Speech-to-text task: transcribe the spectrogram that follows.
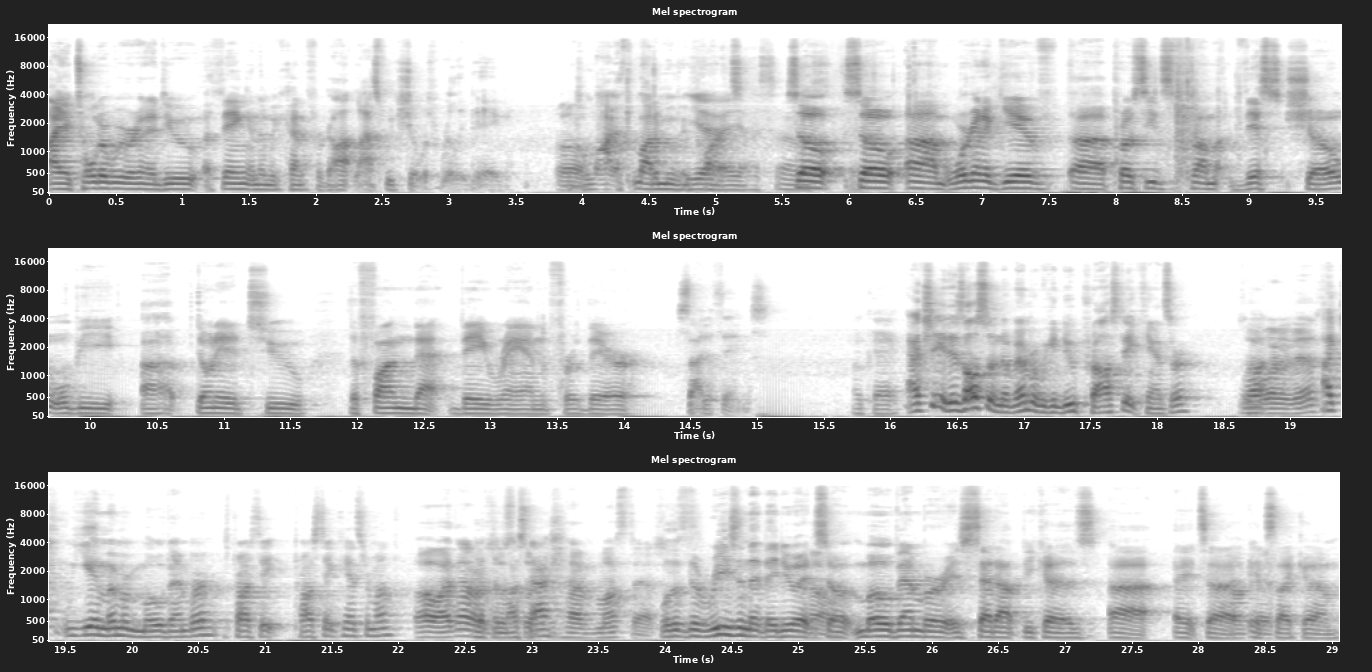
I told her we were gonna do a thing, and then we kind of forgot. Last week's show was really big. There was a lot of lot of moving Yeah, parts. yeah, so- So so um, we're gonna give uh, proceeds from this show will be uh, donated to the fund that they ran for their side of things. Okay. Actually, it is also November. We can do prostate cancer. Is that what it is? I can, yeah, remember Movember? It's prostate prostate cancer month. oh, I thought it was the just mustache? to have mustache. Well, the, the reason that they do it, Oh. so Movember is set up because uh, it's uh, Okay. it's like um,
